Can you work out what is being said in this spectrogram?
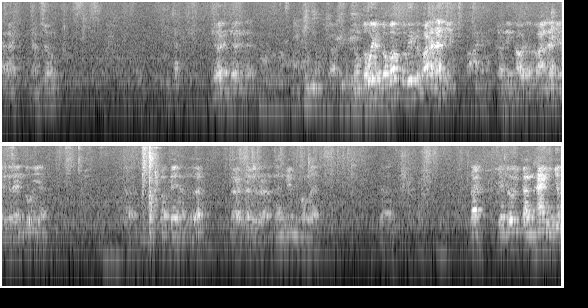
Rồi, nằm xuống. nữa nữa nữa nữa rồi trong túi rồi có bóp có biết rồi bỏ ra hết nha rồi. Điện thoại rồi bỏ ra hết rồi đừng có để trong túi gì hết. Rồi ok lần nữa rồi rồi rồi, rồi nâng cái mông lên. Rồi. Rồi giờ tôi cần hai người giúp.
